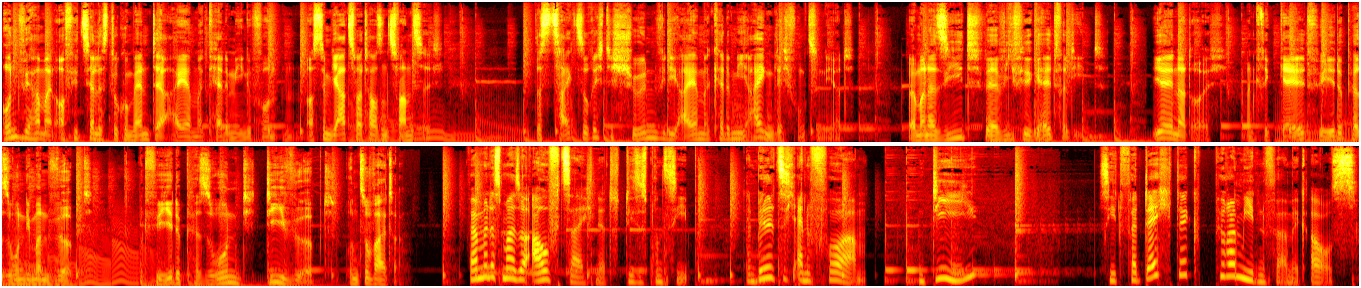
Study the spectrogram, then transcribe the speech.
Und wir haben ein offizielles Dokument der IAM Academy gefunden, aus dem Jahr 2020. Das zeigt so richtig schön, wie die IAM Academy eigentlich funktioniert. Wenn man da sieht, wer wie viel Geld verdient. Ihr erinnert euch, man kriegt Geld für jede Person, die man wirbt. Und für jede Person, die die wirbt und so weiter. Wenn man das mal so aufzeichnet, dieses Prinzip, dann bildet sich eine Form. Und die sieht verdächtig pyramidenförmig aus.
